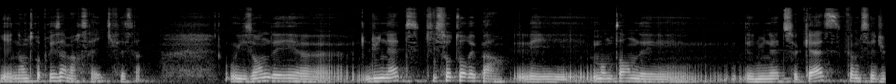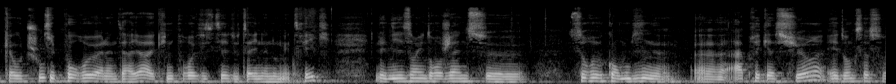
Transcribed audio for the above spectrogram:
Il y a une entreprise à Marseille qui fait ça, où ils ont des euh, lunettes qui s'auto-réparent. Les montants des, lunettes se cassent, comme c'est du caoutchouc qui est poreux à l'intérieur avec une porosité de taille nanométrique. Les liaisons hydrogènes se se recombinent euh, après cassure et donc ça se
